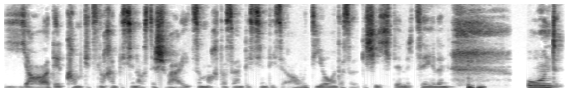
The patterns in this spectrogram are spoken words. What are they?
ja, der kommt jetzt noch ein bisschen aus der Schweiz und macht das ein bisschen diese Audio und also Geschichten erzählen. Mhm. Und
